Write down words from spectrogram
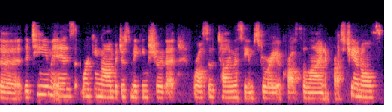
the, the team is working on, but just making sure that we're also telling the same story across the line, across channels.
